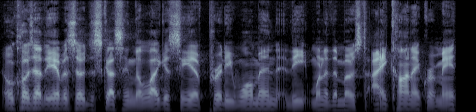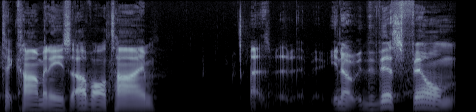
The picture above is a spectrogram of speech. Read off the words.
And we'll close out the episode discussing the legacy of Pretty Woman, the one of the most iconic romantic comedies of all time. Uh, you know, this film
